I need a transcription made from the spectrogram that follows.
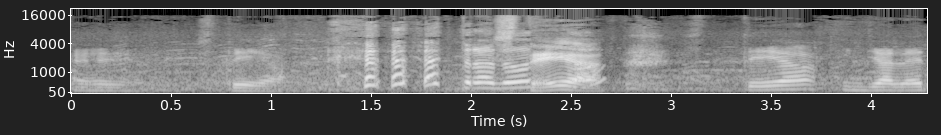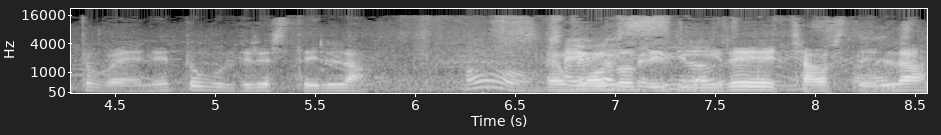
Eh, Stea. Tradotto? Stea. Stea in dialetto veneto vuol dire stella. Oh, È un modo di dire ciao stella.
